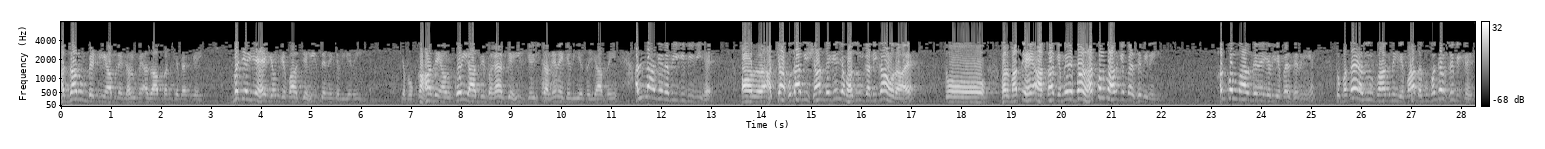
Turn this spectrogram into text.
ہزاروں بیٹیاں اپنے گھروں میں عذاب بن کے بیٹھ گئیں۔ وجہ یہ ہے کہ ان کے پاس جہیز دینے کے لیے نہیں ہے۔ کہ وہ کہاں دیں اور کوئی آدمی بغیر جہیز کے رشتہ لینے کے لیے تیار نہیں اللہ کے نبی کی بیوی ہے۔ اور اچھا خدا کی شان دیکھیں، جب حضور کا نکاح ہو رہا ہے، تو فرماتے ہیں آقا کہ میرے پاس حق المار کے پیسے بھی نہیں ہیں۔ حق المار دینے کے لیے پیسے نہیں ہیں۔ تو پتہ ہے حضور پاک نے یہ بات ابو بکر سے بھی کہی۔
